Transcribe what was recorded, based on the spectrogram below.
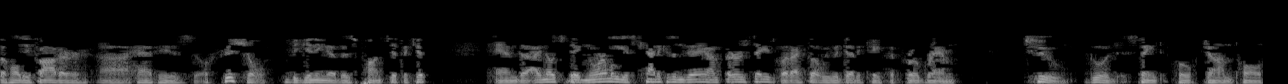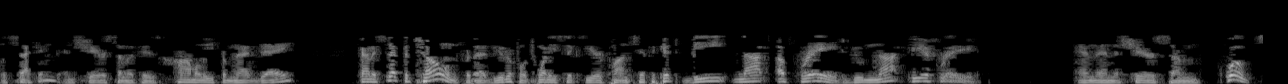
the Holy Father uh, had his official beginning of his pontificate. And uh, I know today normally is Catechism Day on Thursdays, but I thought we would dedicate the program to good St. Pope John Paul II and share some of his homily from that day. Kind of set the tone for that beautiful 26-year pontificate. Be not afraid. Do not be afraid and then share some quotes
